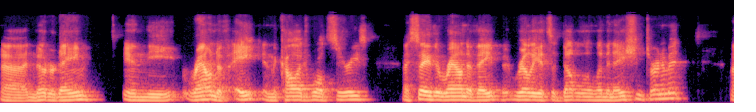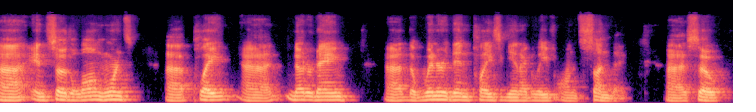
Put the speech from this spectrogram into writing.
uh, Notre Dame in the round of eight in the College World Series. I say the round of eight, but really it's a double elimination tournament. And so the Longhorns play Notre Dame. The winner then plays again, I believe, on Sunday. So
